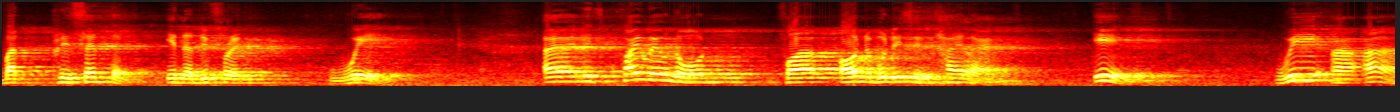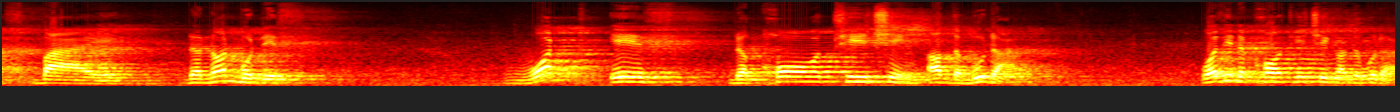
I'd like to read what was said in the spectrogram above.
but presented in a different way. Uh, it's quite well known for all the Buddhists in Thailand. If we are asked by the non Buddhists, what is the core teaching of the Buddha? What is the core teaching of the Buddha?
